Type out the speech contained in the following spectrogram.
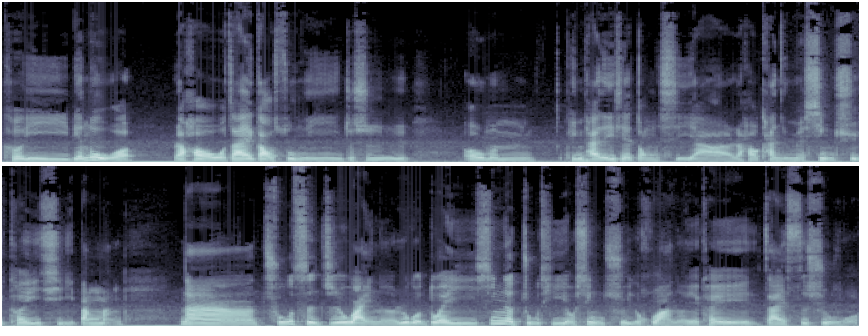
可以联络我。然后我再告诉你，就是呃，我们平台的一些东西呀，然后看你有没有兴趣，可以一起帮忙。那除此之外呢，如果对新的主题有兴趣的话呢，也可以在私信我，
